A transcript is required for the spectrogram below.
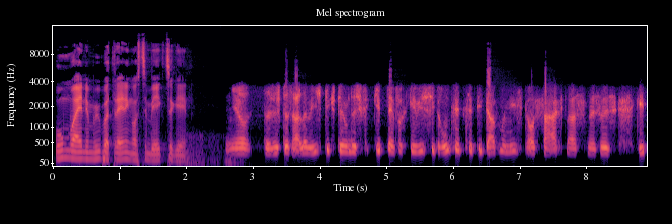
um einem Übertraining aus dem Weg zu gehen. Ja, das ist das Allerwichtigste und es gibt einfach gewisse Grundsätze, die darf man nicht außer Acht lassen. Also es geht,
